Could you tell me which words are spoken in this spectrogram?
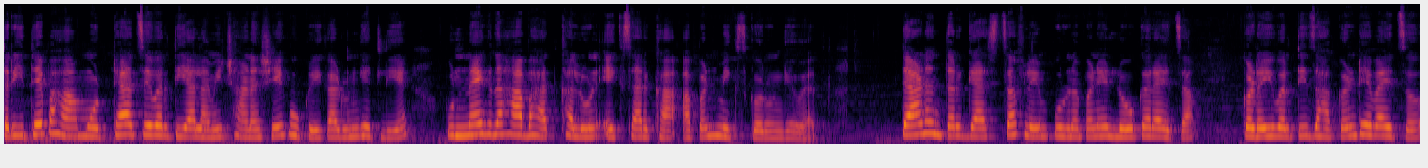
तर इथे पहा मोठ्या आचेवरती याला मी छान अशी एक उकळी काढून घेतली आहे पुन्हा एकदा हा भात खालून एकसारखा आपण मिक्स करून घेऊयात. त्यानंतर गॅसचा फ्लेम पूर्णपणे लो करायचा. कढईवरती झाकण ठेवायचं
